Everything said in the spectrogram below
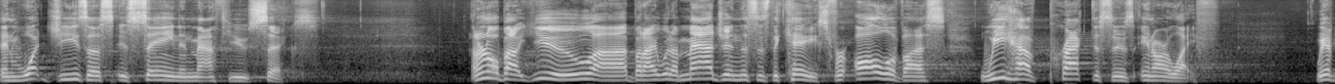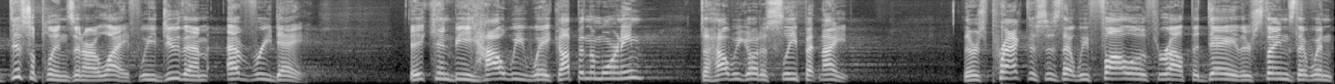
and what Jesus is saying in Matthew 6. I don't know about you, uh, but I would imagine this is the case. For all of us, we have practices in our life. We have disciplines in our life. We do them every day. It can be how we wake up in the morning to how we go to sleep at night. There's practices that we follow throughout the day. There's things that when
